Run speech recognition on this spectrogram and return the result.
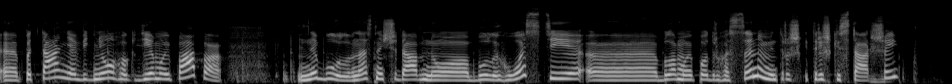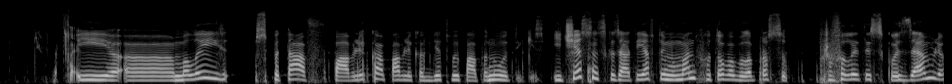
Е, Питання від нього, де мій папа. Не було. У нас нещодавно були гості. Е, була моя подруга з сином, він трошки трішки старший. І е, малий спитав Павліка: Павліка, де твій папа? Ну, от якийсь. І чесно сказати, я в той момент готова була просто провалитись сквозь землю.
